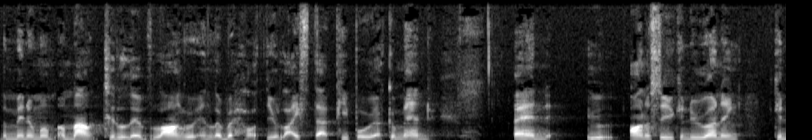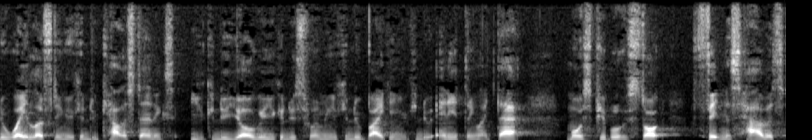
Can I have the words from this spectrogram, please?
the minimum amount to live longer and live a healthier life that people recommend. And you, honestly, you can do running, you can do weightlifting, you can do calisthenics, you can do yoga, you can do swimming, you can do biking, you can do anything like that most people who start fitness habits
